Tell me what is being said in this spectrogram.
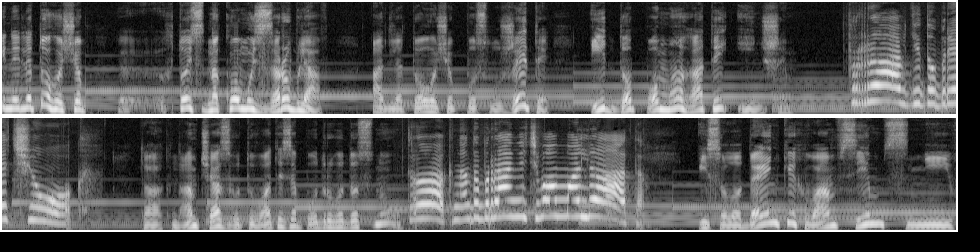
і не для того, щоб е, хтось на комусь заробляв, а для того, щоб послужити і допомагати іншим справді добрячок. Так, нам час готуватися, подруго, до сну. Так, на добраніч вам малята. І солоденьких вам всім снів.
